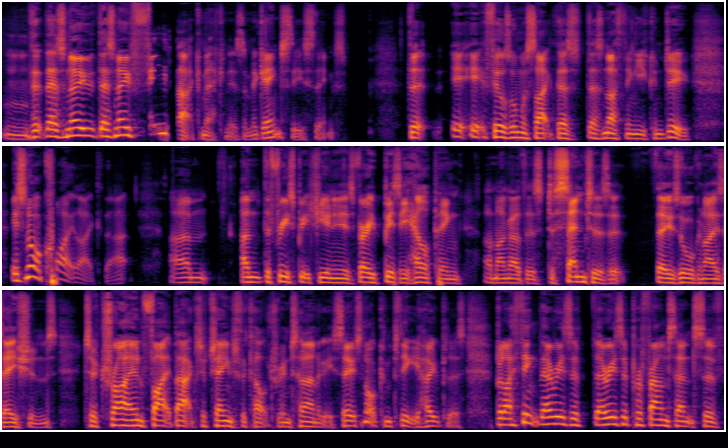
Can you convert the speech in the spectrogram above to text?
mm. that there's no there's no feedback mechanism against these things. That it, it, feels almost like there's there's nothing you can do. It's not quite like that. Um, and the Free Speech Union is very busy helping, among others, dissenters at those organizations to try and fight back to change the culture internally. So it's not completely hopeless. But I think there is a there is a profound sense of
